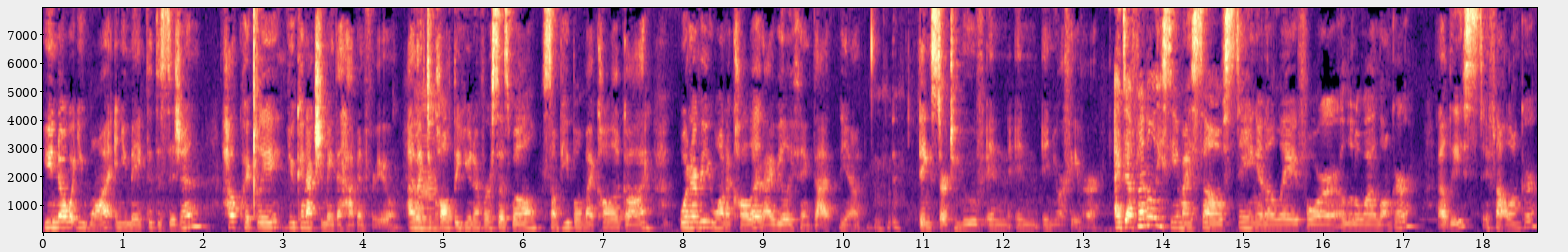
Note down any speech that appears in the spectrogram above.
you know what you want and you make the decision, how quickly you can actually make that happen for you. I like mm. to call it the universe as well. Some people might call it God. Whatever you want to call it, I really think that, you know, things start to move in in in your favor. I definitely see myself staying in LA for a little while longer, at least, if not longer.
